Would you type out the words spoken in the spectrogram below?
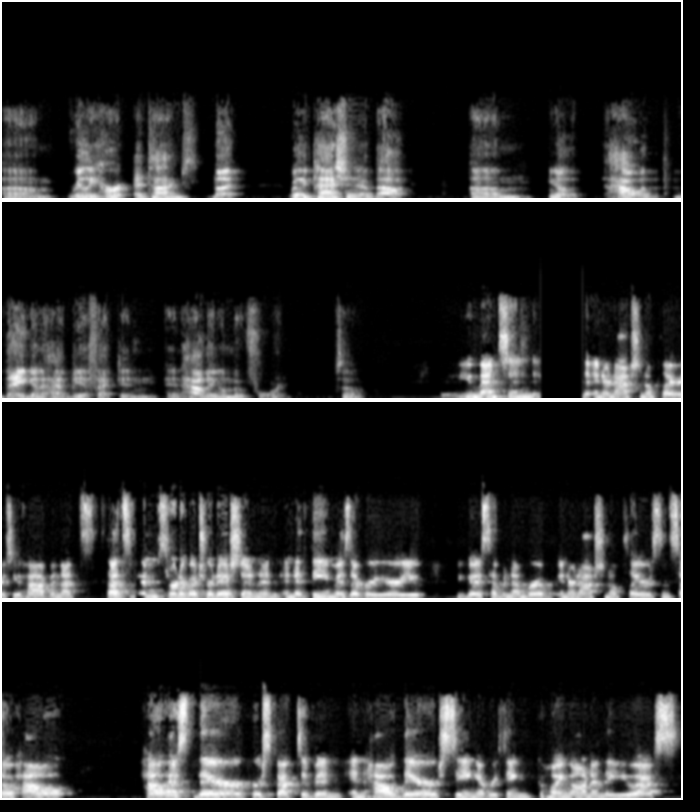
um, really hurt at times, but really passionate about um, you know how they going to have be affected and, and how they're going to move forward. So you mentioned the international players you have, and that's that's been sort of a tradition and, and a theme is every year you you guys have a number of international players, and so how how has their perspective and and how they're seeing everything going on in the U.S.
